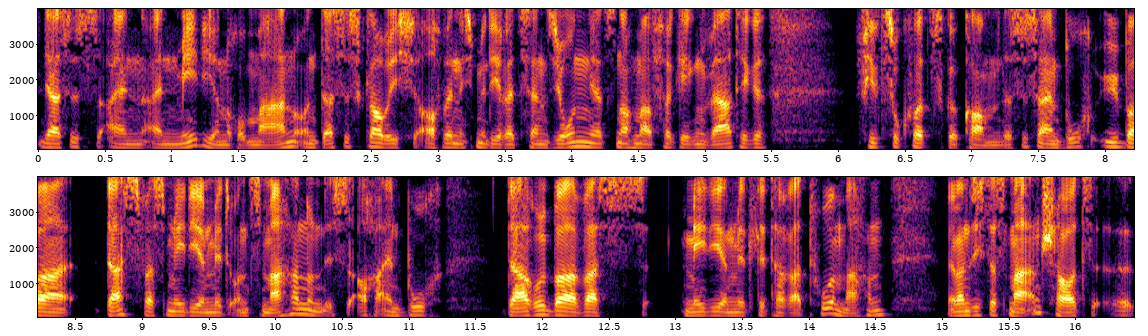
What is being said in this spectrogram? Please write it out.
Ja, es ist ein, ein Medienroman und das ist, glaube ich, auch wenn ich mir die Rezensionen jetzt nochmal vergegenwärtige, viel zu kurz gekommen. Das ist ein Buch über das, was Medien mit uns machen und ist auch ein Buch darüber, was Medien mit Literatur machen. Wenn man sich das mal anschaut, äh,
